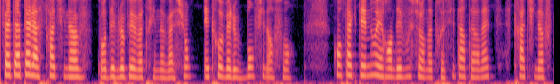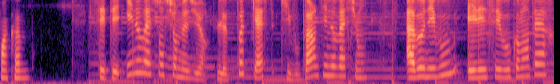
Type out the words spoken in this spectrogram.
Faites appel à Stratinov pour développer votre innovation et trouver le bon financement. Contactez-nous et rendez-vous sur notre site internet stratinov.com. C'était Innovation sur mesure, le podcast qui vous parle d'innovation. Abonnez-vous et laissez vos commentaires.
